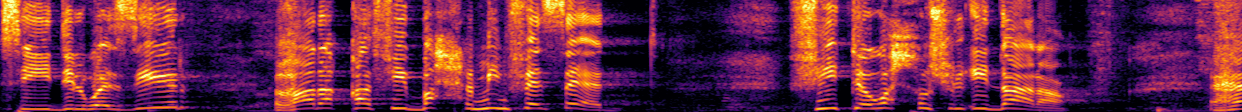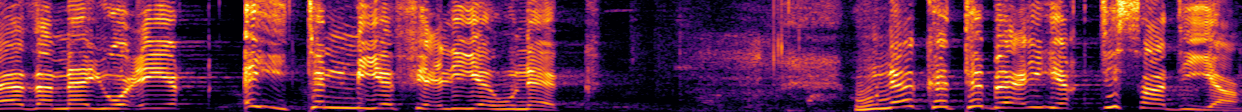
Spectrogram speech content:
سيدي الوزير غرق في بحر من فساد في توحش الإدارة. هذا ما يعيق أي تنمية فعلية هناك. هناك تبعية اقتصادية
